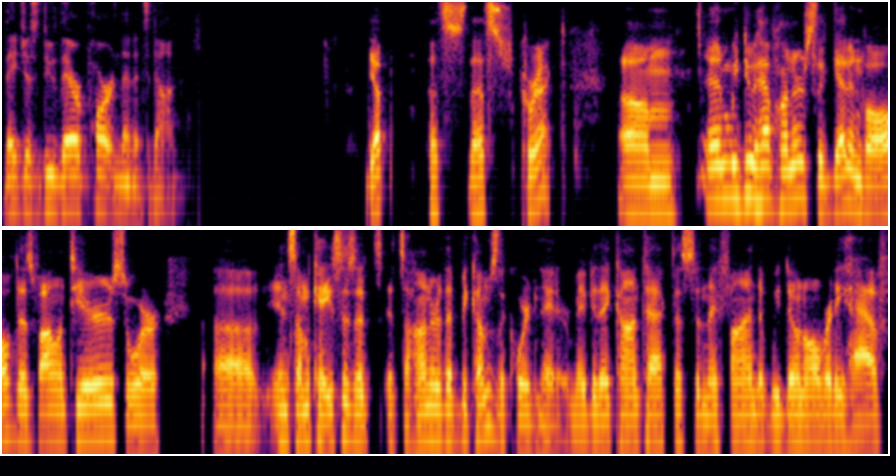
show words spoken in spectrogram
They just do their part and then it's done. Yep, that's that's correct. Um, and we do have hunters that get involved as volunteers, or uh, in some cases, it's it's a hunter that becomes the coordinator. Maybe they contact us and they find that we don't already have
